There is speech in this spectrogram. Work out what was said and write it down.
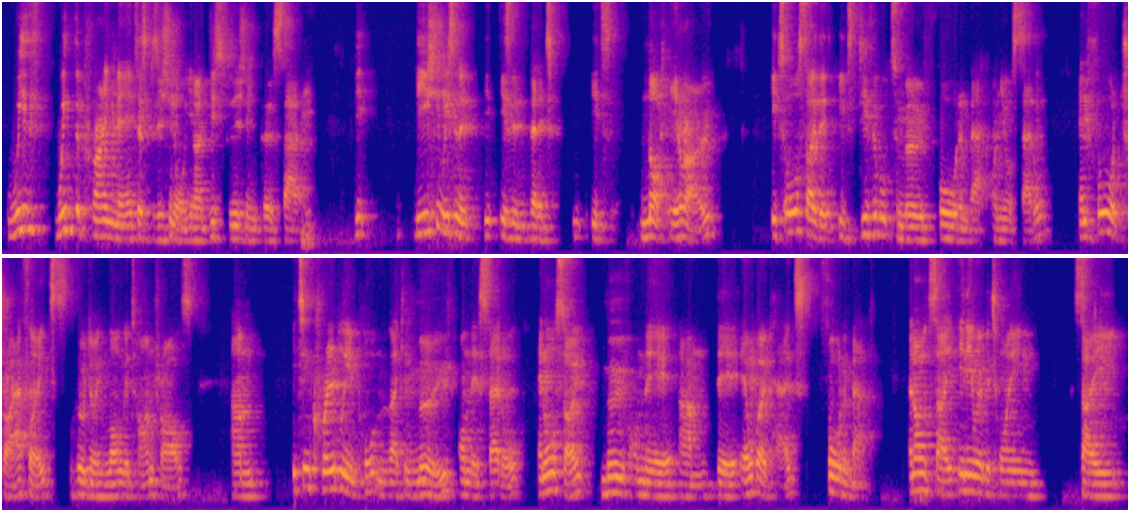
with with the praying mantis position, or you know this position per se, the, the issue isn't it isn't that it's it's not aero. It's also that it's difficult to move forward and back on your saddle. And for triathletes who are doing longer time trials, um, it's incredibly important that they can move on their saddle and also move on their um, their elbow pads forward and back. And I would say anywhere between say,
